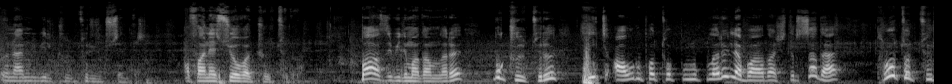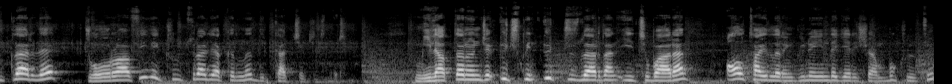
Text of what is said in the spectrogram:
önemli bir kültür yükselir. Afanesyova kültürü. Bazı bilim adamları bu kültürü Hint Avrupa topluluklarıyla bağdaştırsa da Proto Türklerle coğrafi ve kültürel yakınlığı dikkat çekicidir. Milattan önce 3300'lerden itibaren Altayların güneyinde gelişen bu kültür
